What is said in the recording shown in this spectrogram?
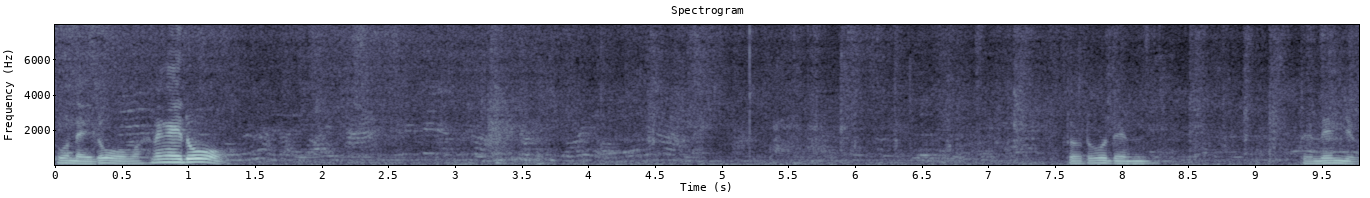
ตัวไหนโดวะนั่นไงโดตัวโดเดินเดินเล่นอยู่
